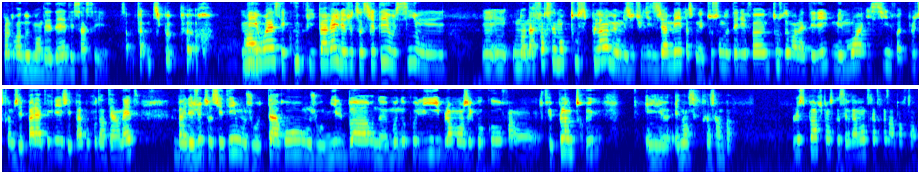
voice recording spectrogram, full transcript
pas le droit de demander d'aide, et ça, c'est, ça me fait un petit peu peur. Mais ouais, c'est cool. Puis pareil, les jeux de société aussi, on, on, en a forcément tous plein, mais on les utilise jamais parce qu'on est tous sur nos téléphones, tous devant la télé. Mais moi, ici, une fois de plus, comme j'ai pas la télé, j'ai pas beaucoup d'internet, bah, les jeux de société, on joue au tarot, on joue au mille bornes, Monopoly, blanc manger coco, enfin, on fait plein de trucs. Euh, et, non, c'est très sympa. Le sport, je pense que c'est vraiment très très important.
